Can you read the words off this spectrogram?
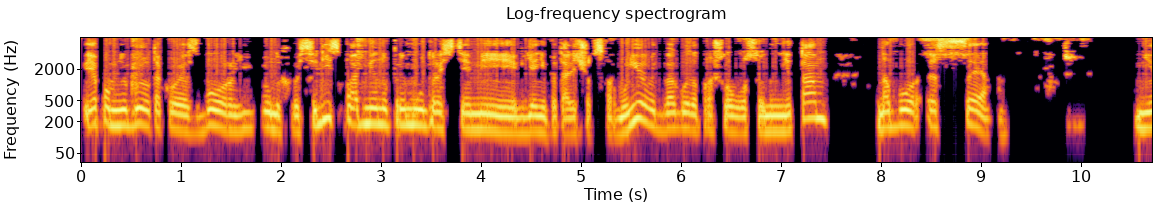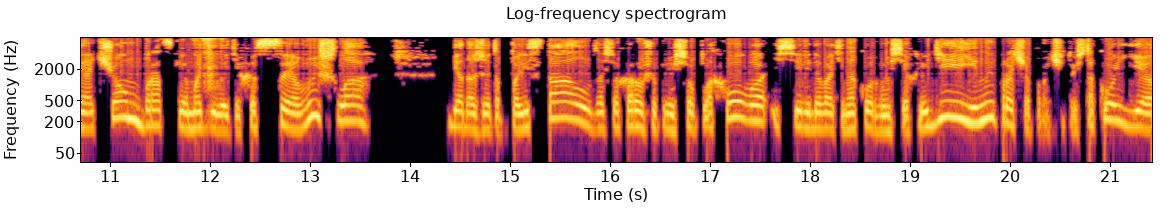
Я помню, был такой сбор юных Василис по обмену премудростями, где они пытались что-то сформулировать. Два года прошло, вот он не там. Набор эссе ни о чем. Братская могила этих эссе вышла. Я даже это полистал, за все хорошее, прежде всего плохого, из серии «Давайте накормим всех людей», ну и прочее, прочее. То есть такой э,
